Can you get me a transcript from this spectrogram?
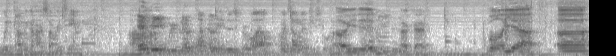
when coming on our summer team. And Um, me, we've known. I've known Jesus for a while. I went to elementary school. Oh, you did? Mhm. Okay. Well, yeah. Uh,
